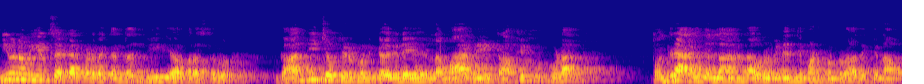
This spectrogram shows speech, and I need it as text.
ನೀವು ನಮಗೇನು ಸಹಕಾರ ಕೊಡ್ಬೇಕಂತಂದ್ರೆ ಬೀದಿ ವ್ಯಾಪಾರಸ್ಥರು ಗಾಂಧಿ ಚೌಕ್ ಹಿಡ್ಕೊಂಡು ಕೆಳಗಡೆ ಎಲ್ಲ ಮಾಡಿರಿ. ಟ್ರಾಫಿಕ್ ಕೂಡ ತೊಂದರೆ ಆಗೋದಿಲ್ಲ ಅಂತ ಅವರು ವಿನಂತಿ ಮಾಡಿಕೊಂಡ್ರು. ಅದಕ್ಕೆ ನಾವು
